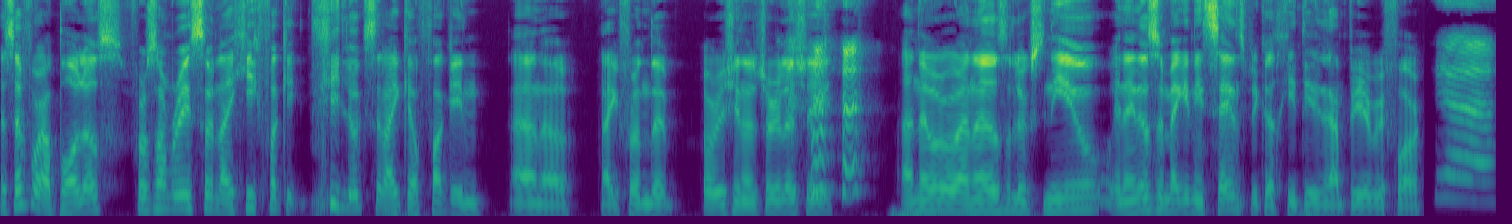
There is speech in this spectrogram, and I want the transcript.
Except for Apollos, for some reason, like he fucking he looks like a fucking I don't know, like from the original trilogy. and everyone else looks new, and it doesn't make any sense because he didn't appear before. Yeah,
